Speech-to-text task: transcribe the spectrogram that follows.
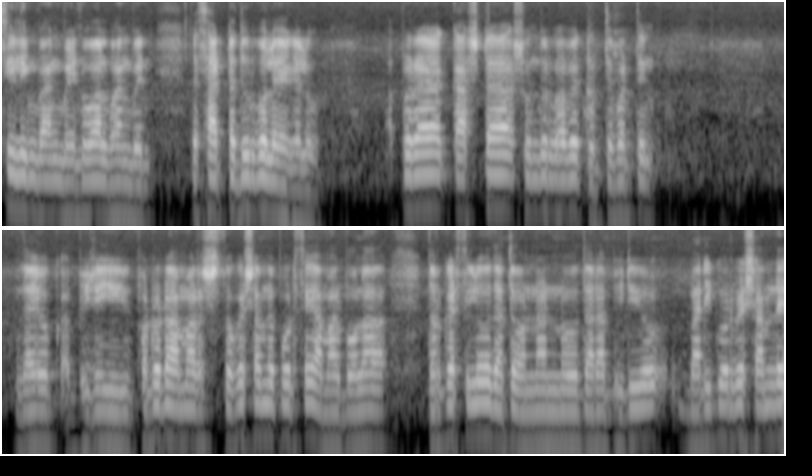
সিলিং ভাঙবেন ওয়াল ভাঙবেন, তো সারটা দুর্বল হয়ে গেল। আপনারা কাজটা সুন্দরভাবে করতে পারতেন। যাই হোক এই ফটোটা আমার চোখের সামনে পড়ছে, আমার বলা দরকার ছিল যাতে অন্যান্য যারা ভিডিও বাড়ি করবে সামনে,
